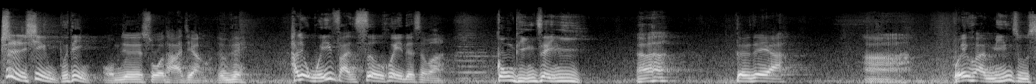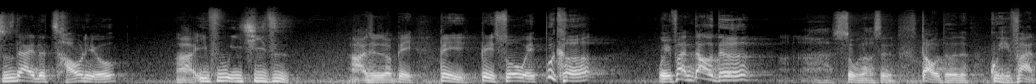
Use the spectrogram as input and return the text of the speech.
志性不定，我们就会说他这样，对不对？他就违反社会的什么公平正义啊，对不对呀？啊违反民主时代的潮流啊，一夫一妻制啊，就是说被被被说为不可，违反道德啊，受到是道德的规范。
